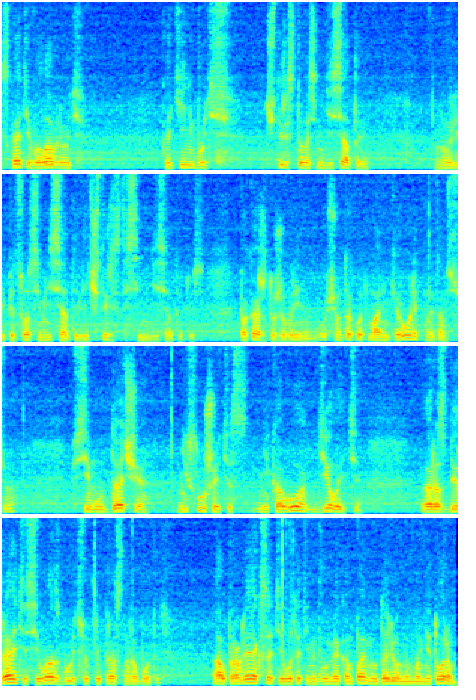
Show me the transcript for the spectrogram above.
искать и вылавливать какие-нибудь 480 ну или 570 или 470 то есть покажет уже время. В общем вот такой вот маленький ролик на этом все всем удачи не слушайте никого, делайте, разбирайтесь, и у вас будет все прекрасно работать. А управляя, кстати, вот этими двумя компами, удаленным монитором,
